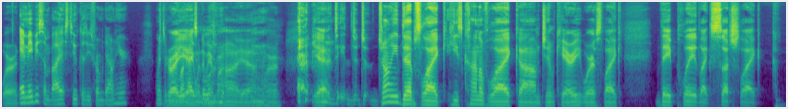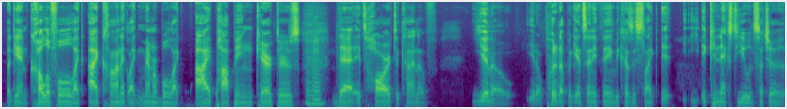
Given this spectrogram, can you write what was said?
Word. And maybe some bias too, because he's from down here. Went to Right, Miramar yeah, High went to School. Miramar High, yeah, Mm. word. yeah. t- J- J- Johnny Depp's like he's kind of like um, Jim Carrey, where it's like they played like such like again colorful, like iconic, like memorable, like eye popping characters Mhm. that it's hard to kind of you know you know put it up against anything because it's like it it connects to you in such a,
